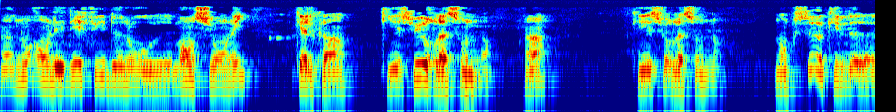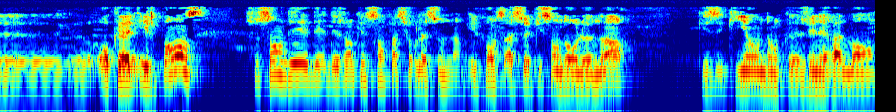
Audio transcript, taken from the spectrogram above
Hein, nous, on les défie de nous mentionner quelqu'un qui est sur la sunna. Hein, qui est sur la sunna. Donc ceux euh, auxquels ils pensent, ce sont des, des, gens qui ne sont pas sur la sunna. Ils pensent à ceux qui sont dans le nord, qui, qui ont donc euh, généralement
